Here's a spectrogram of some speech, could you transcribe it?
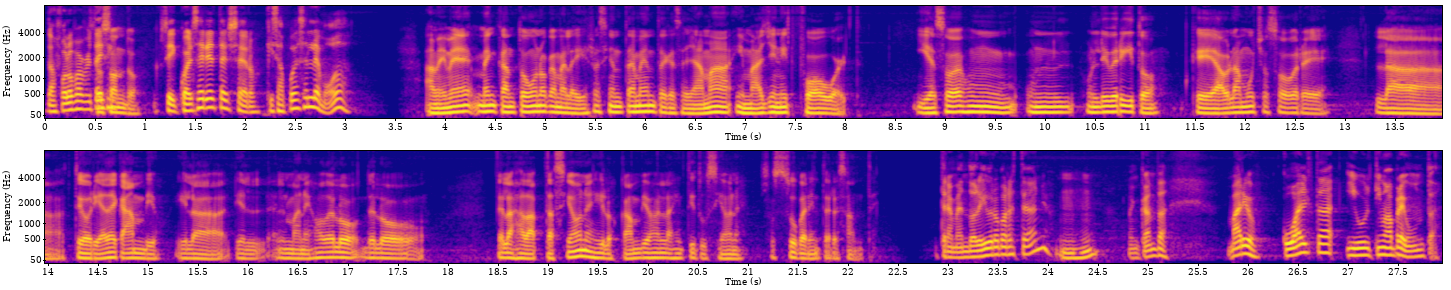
The Fall of Advertising. son dos. Sí, ¿cuál sería el tercero? Quizás puede ser de moda. A mí me, encantó uno que me leí recientemente que se llama Imagine It Forward. Y eso es un, un, librito que habla mucho sobre la teoría de cambio y, la, el, manejo de, lo, de, lo, de las adaptaciones y los cambios en las instituciones. Eso es súper interesante. Tremendo libro para este año. Me encanta. Mario, cuarta y última pregunta.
